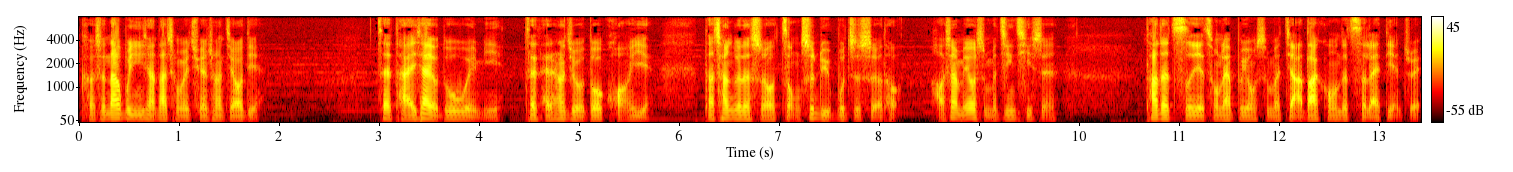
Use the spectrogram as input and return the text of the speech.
可是那不影响他成为全场焦点。在台下有多萎靡，在台上就有多狂野。他唱歌的时候总是捋不直舌头，好像没有什么精气神。他的词也从来不用什么假大空的词来点缀，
